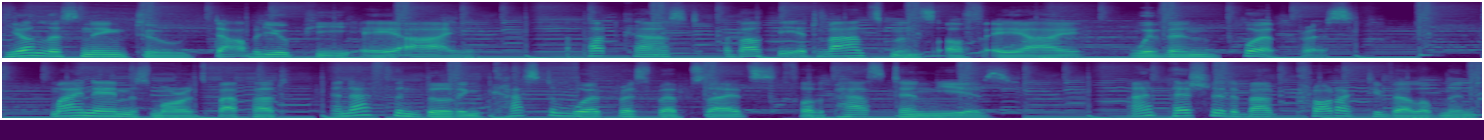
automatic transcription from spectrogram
You're listening to WPAI, a podcast about the advancements of AI within WordPress. My name is Moritz Bappert, and I've been building custom WordPress websites for the past 10 years. I'm passionate about product development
